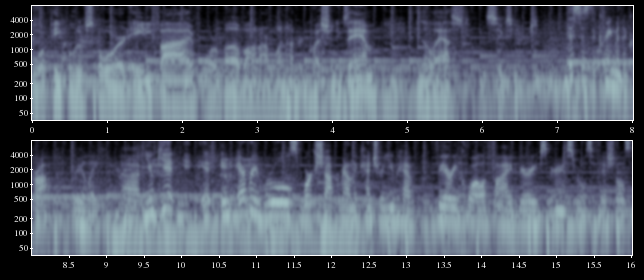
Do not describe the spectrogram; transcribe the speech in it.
for people who've scored 85 or above on our 100 question exam in the last six years. This is the cream of the crop, really. Uh, you get, in every rules workshop around the country, you have very qualified, very experienced rules officials,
